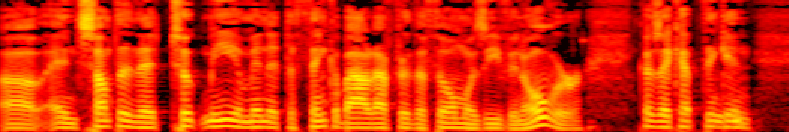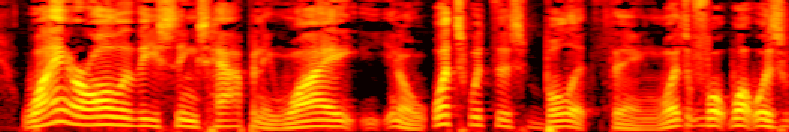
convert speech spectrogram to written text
uh, and something that took me a minute to think about after the film was even over, because I kept thinking. Mm-hmm why are all of these things happening? Why, you know, what's with this bullet thing? What, what, what was,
